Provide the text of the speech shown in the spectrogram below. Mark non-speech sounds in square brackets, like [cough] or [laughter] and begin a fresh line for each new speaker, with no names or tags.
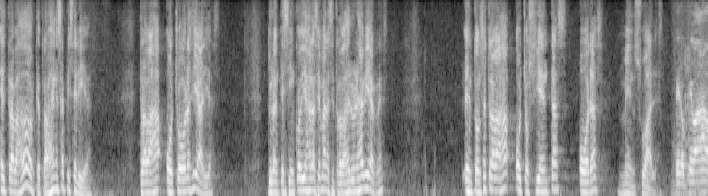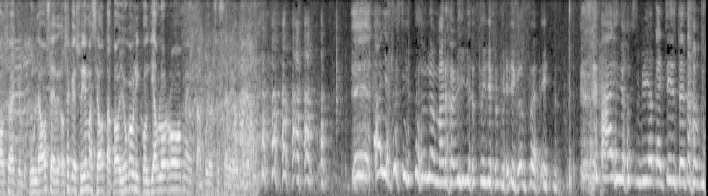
El trabajador que trabaja en esa pizzería trabaja ocho horas diarias, durante cinco días a la semana se trabaja de lunes a viernes, entonces trabaja 800 horas mensuales.
Pero que va, o sea, que por un lado se ve, o sea, que soy demasiado tapado. Yo que ni con Diablo Rojo me estampo yo ese cerebro. [laughs]
Ay, ese chiste es una maravilla, señor médico González. Ay, Dios mío, qué chiste tan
